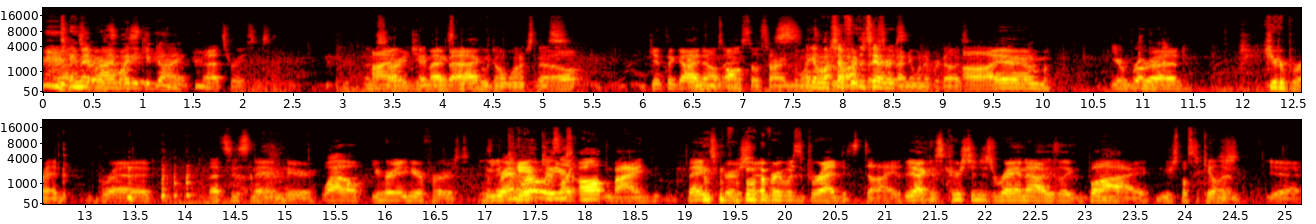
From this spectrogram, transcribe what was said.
Damn it, That's Ryan. Why do you keep dying? That's racist. I'm I- sorry, am I Japanese people who don't watch this. No. Get the guy I'm down there. also sorry to the ones gotta who watch do out for watch the this, if anyone ever does. I am You're Bro Dread. bread. you're bread. Bread. That's his name here. Wow. You heard it here first. His Well, name- you Rambo can't kill is yours- like- Oh, bye. Thanks, Christian. Whoever was dread just died. yeah, because Christian just ran out. He's like, bye. You're supposed to kill him. Yeah.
